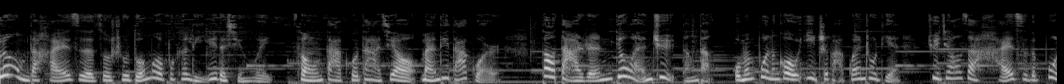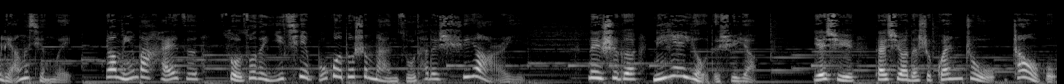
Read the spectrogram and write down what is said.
论我们的孩子做出多么不可理喻的行为，从大哭大叫、满地打滚儿，到打人、丢玩具等等，我们不能够一直把关注点聚焦在孩子的不良行为。要明白，孩子所做的一切不过都是满足他的需要而已，那是个你也有的需要。也许他需要的是关注、照顾，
